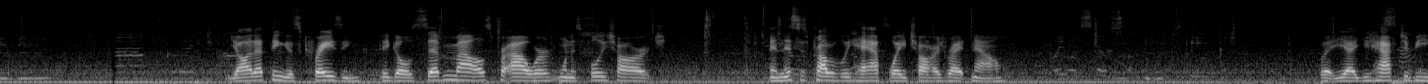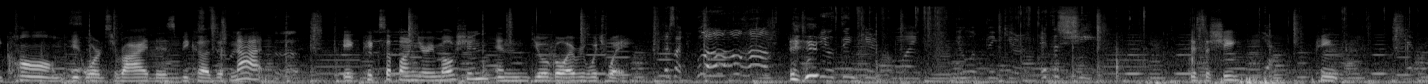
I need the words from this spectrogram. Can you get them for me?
Mm-hmm. Y'all, that thing is crazy. It goes seven miles per hour when it's fully charged. And this is probably halfway charged right now. Wait, what's still slow? Okay, good job. But yeah, you have to be calm in order to ride this because if not, it picks up on your emotion and you'll go every which way. It's like, whoa! you think you're going, it's a sheep. It's a she, Yeah, pink. yeah,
